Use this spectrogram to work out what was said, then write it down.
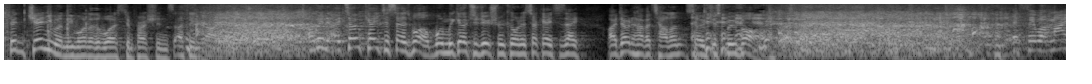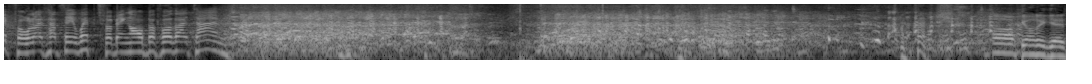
Gen- Genuinely one of the worst impressions, I think. I mean, it's OK to say as well, when we go to Dictionary Corner, it's OK to say, I don't have a talent, so just move on. If it were my fault, I'd have thee whipped for being all before that time. Oh, God, again.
